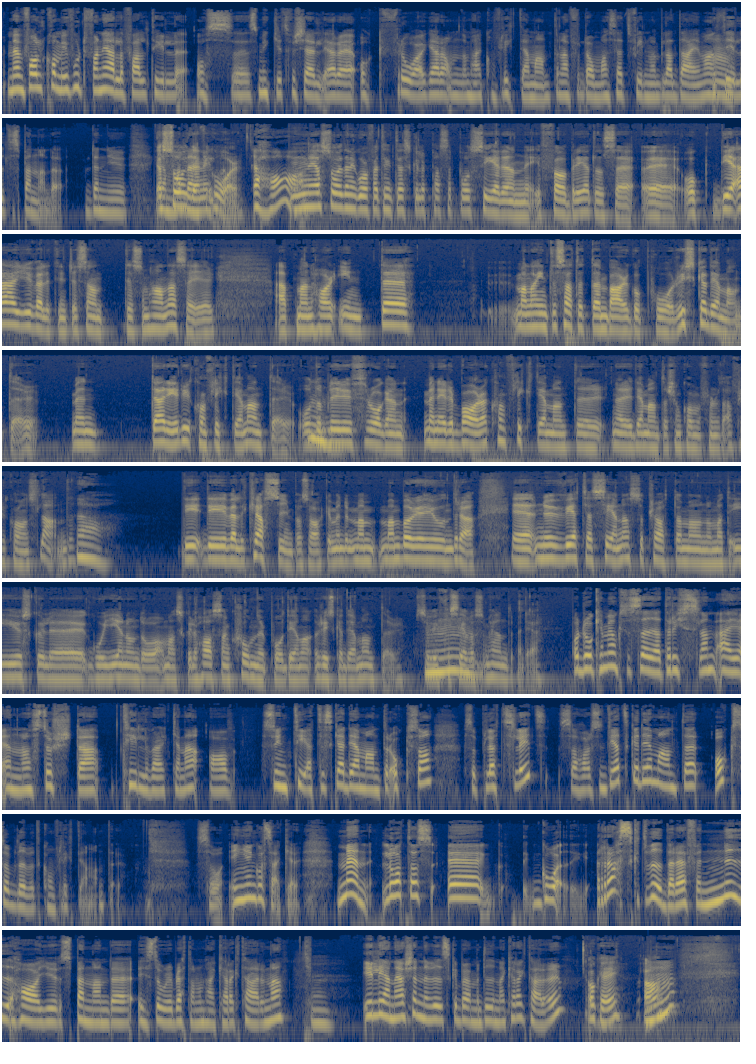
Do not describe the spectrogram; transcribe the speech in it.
men folk kommer ju fortfarande i alla fall till oss uh, smyckesförsäljare och frågar om de här konfliktdiamanterna för de har sett filmen Blood Diamonds, mm. det är lite spännande. Den ju jag såg den, den igår. Jaha. Mm, jag såg den igår för att jag tänkte jag skulle passa på att se den i förberedelse. Uh, och det är ju väldigt intressant det som Hanna säger. Att man har inte man har inte satt ett embargo på ryska diamanter men där är det ju konfliktdiamanter och då mm. blir det frågan, men är det bara konfliktdiamanter när det är diamanter som kommer från ett afrikanskt land? Ja. Det, det, är väldigt krass syn på saker men man, man börjar ju undra. Eh, nu vet jag senast så pratade man om att EU skulle gå igenom då om man skulle ha sanktioner på diamant, ryska diamanter. Så mm. vi får se mm. vad som händer med det. Och då kan man också säga att Ryssland är ju en av de största tillverkarna av syntetiska diamanter också. Så plötsligt så har syntetiska diamanter också blivit konfliktdiamanter. Så ingen går säker. Men låt oss eh, gå raskt vidare för ni har ju spännande historier att berätta om de här karaktärerna. Mm. Elena, jag känner vi ska börja med dina karaktärer. Okej. Okay. Ja. Mm.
